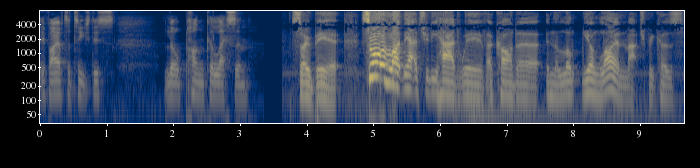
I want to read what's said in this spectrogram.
if I have to teach this little punk a lesson, so be it. Sort of like the attitude he had with Okada in the Young Lion match, because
